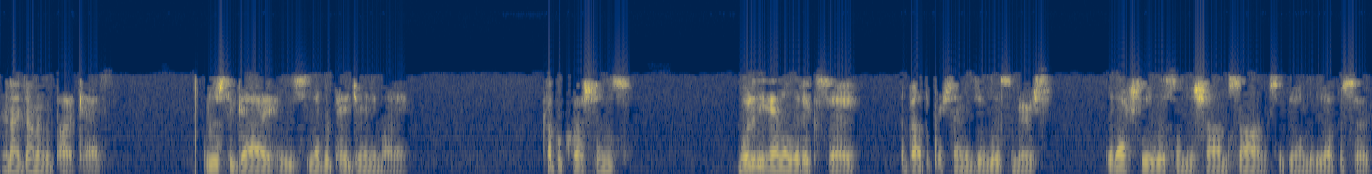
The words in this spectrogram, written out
and I don't have a podcast. I'm just a guy who's never paid you any money. Couple questions. What do the analytics say about the percentage of listeners that actually listen to Sean's songs at the end of the episode?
